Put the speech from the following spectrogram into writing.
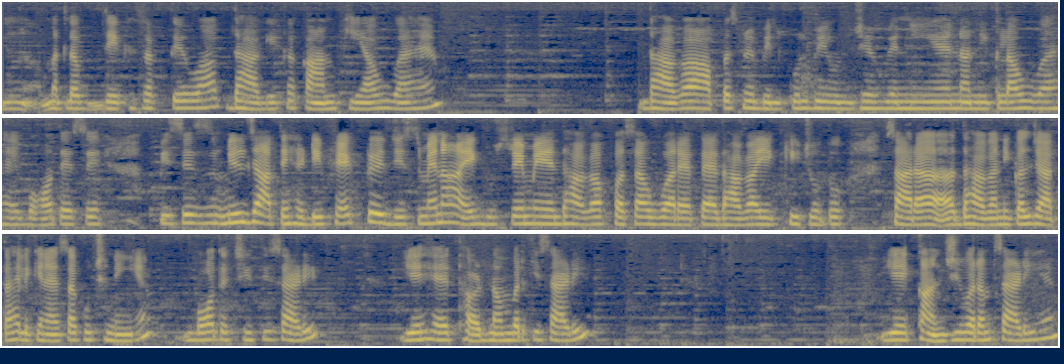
मतलब देख सकते हो आप, धागे का काम किया हुआ है। धागा आपस में बिल्कुल भी उलझे हुए नहीं है, ना निकला हुआ है। बहुत ऐसे पीसेस मिल जाते हैं डिफेक्ट जिसमें ना एक दूसरे में धागा फंसा हुआ रहता है। धागा एक खींचो तो सारा धागा निकल जाता है, लेकिन ऐसा कुछ नहीं है। बहुत अच्छी थी साड़ी। ये है थर्ड नंबर की साड़ी। ये कांजीवरम साड़ी है।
